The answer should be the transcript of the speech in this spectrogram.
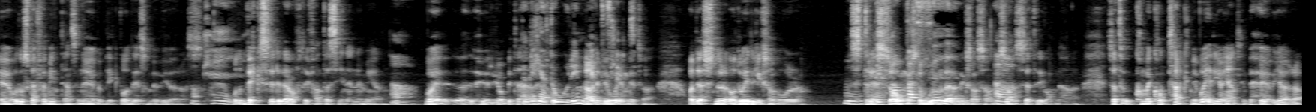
Eh, Och då skaffar vi inte ens en överblick på det som behöver göras. Okej. Och då växer det där ofta i fantasin ännu mer. Ja. Vad är, hur jobbigt det Det här blir är. helt orimligt. Ja, det blir slut. orimligt. Va? Och, där snurrar, och då är det liksom vår Mm, stress, det ångest och oro där liksom, som, Ja. som sätter igång det här. Så att komma i kontakt med vad är det jag egentligen behöver göra.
